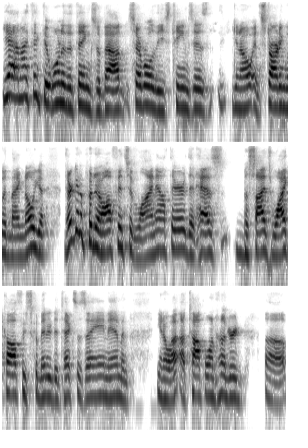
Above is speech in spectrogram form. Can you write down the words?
Yeah, and I think that one of the things about several of these teams is, you know, and starting with Magnolia, they're going to put an offensive line out there that has, besides Wyckoff, who's committed to Texas A&M, and you know, a, a top 100, uh,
